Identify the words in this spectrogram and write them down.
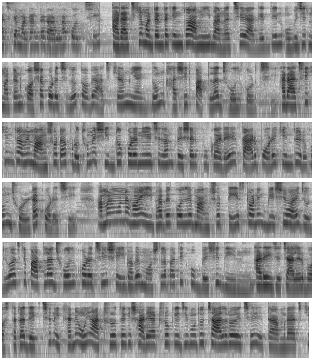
আজকে মাটনটা রান্না করছি। আর আজকে মাটনটা কিন্তু আমি বানাচ্ছি। এর আগের দিন অভিজিৎ মাটন কষা করেছিল, তবে আজকে আমি একদম খাসির পাতলা ঝোল করছি। আর আজকে কিন্তু আমি মাংসটা প্রথমে সিদ্ধ করে নিয়েছিলাম প্রেশার কুকারে, তারপরে কিন্তু এরকম ঝোলটা করেছি। আমার মনে হয় এইভাবে করলে মাংসর টেস্ট অনেক বেশি হয়, যদিও আজকে পাতলা ঝোল করেছি, সেইভাবে মশলাপাতি খুব বেশি দিইনি। আর এই যে চালের বস্তাটা দেখছেন, এখানে ওই আঠেরো থেকে সাড়ে আঠেরো কেজি মতো চাল রয়েছে, এটা আমরা আজকে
